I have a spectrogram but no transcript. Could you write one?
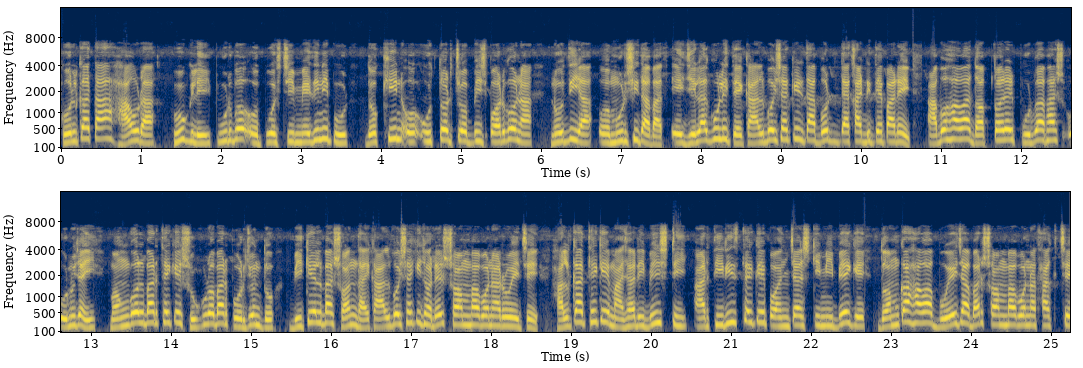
কলকাতা, হাওড়া, হুগলি, পূর্ব ও পশ্চিম মেদিনীপুর দক্ষিণ ও উত্তর চব্বিশ পরগনা, নদিয়া ও মুর্শিদাবাদ। এই জেলাগুলিতে কালবৈশাখীর দাপট দেখা দিতে পারে। আবহাওয়া দপ্তরের পূর্বাভাস অনুযায়ী মঙ্গলবার থেকে শুক্রবার পর্যন্ত বিকেল বা সন্ধ্যায় কালবৈশাখী ঝড়ের সম্ভাবনা রয়েছে। হালকা থেকে মাঝারি বৃষ্টি আর তিরিশ থেকে পঞ্চাশ কিমি বেগে দমকা হাওয়া বয়ে যাবার সম্ভাবনা থাকছে।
